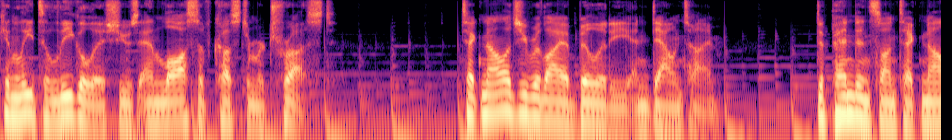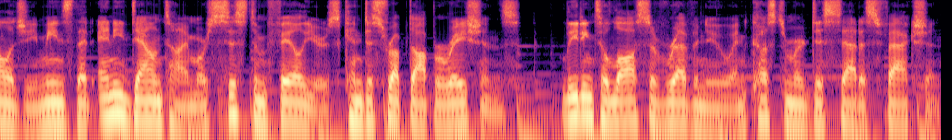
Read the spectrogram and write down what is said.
can lead to legal issues and loss of customer trust. Technology reliability and downtime. Dependence on technology means that any downtime or system failures can disrupt operations, leading to loss of revenue and customer dissatisfaction.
